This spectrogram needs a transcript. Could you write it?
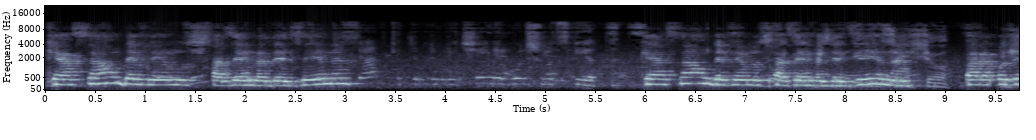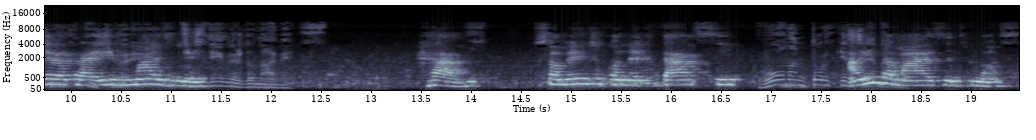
Que ação devemos fazer na dezena que ação devemos fazer na dezena para poder atrair mais luz? Rabi, somente conectar-se ainda mais entre nós.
